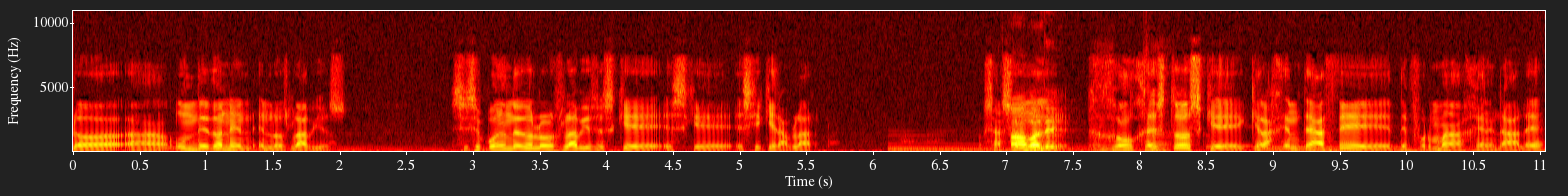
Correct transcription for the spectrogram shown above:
ah, un dedo en, en los labios. Si se pone un dedo en los labios es que, es que, es que quiere hablar. O sea, ah, son, gestos que, la gente hace de forma general, ¿eh?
